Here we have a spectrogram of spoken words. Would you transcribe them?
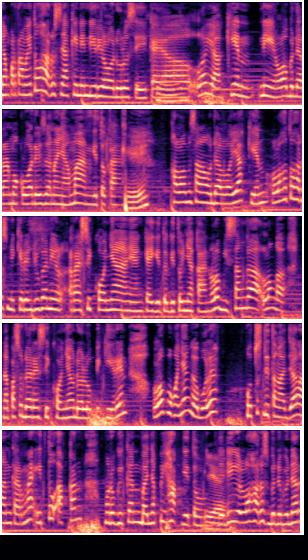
yang pertama itu harus yakinin diri lo dulu sih, kayak Hmm. lo yakin nih lo beneran mau keluar dari zona nyaman gitu kan. Oke. Kalau misalnya udah lo yakin, lo tuh harus mikirin juga nih resikonya yang kayak gitu-gitunya kan. Lo bisa nggak? Lo nggak? Nah pas udah resikonya udah lo pikirin, lo pokoknya nggak boleh putus di tengah jalan karena itu akan merugikan banyak pihak gitu. Iya. Jadi lo harus bener-bener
